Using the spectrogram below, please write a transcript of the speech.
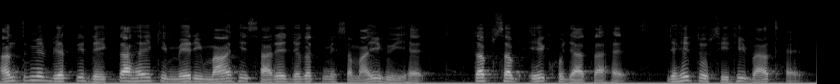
अंत में व्यक्ति देखता है कि मेरी माँ ही सारे जगत में समाई हुई है, तब सब एक हो जाता है। यही तो सीधी बात है।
